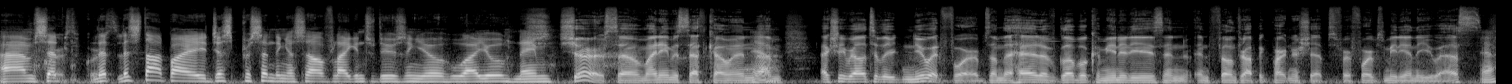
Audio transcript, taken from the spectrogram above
Um, Seth, course, course. Let, let's start by just presenting yourself, like introducing you. Who are you? Name? Sure. So my name is Seth Cohen. Yeah. I'm actually relatively new at Forbes. I'm the head of global communities and, and philanthropic partnerships for Forbes Media in the U.S. Yeah.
